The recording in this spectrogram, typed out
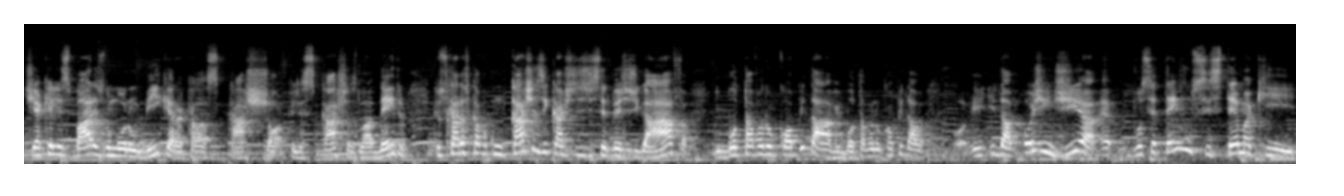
Tinha aqueles bares no Morumbi, que era aquelas caixas, aqueles caixas lá dentro, que os caras ficavam com caixas e caixas de cerveja de garrafa e botavam no copo e dava, e botava no copo e dava. E, e dava. Hoje em dia, é, você tem um sistema que,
